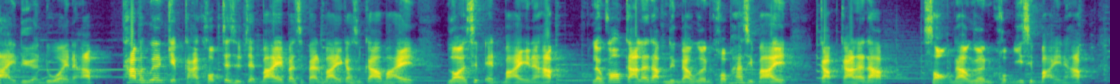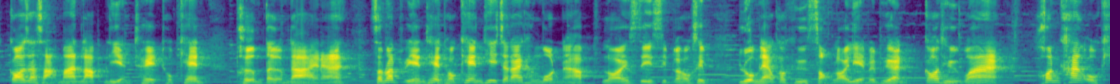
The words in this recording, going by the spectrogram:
รายเดือนด้วยนะครับ ถ้าเพื่อนๆเก็บการ์ดครบ 77 ใบ 88 ใบ 99 ใบ 111 ใบนะครับ แล้วก็การระดับ 1 ดาวเงินครบ 50 ใบ กับการระดับ 2 ดาวเงินครบ 20 ใบนะครับ ก็จะสามารถรับเหรียญเทรดโทเค็นเพิ่มเติมได้นะสำหรับเหรียญเทรดโทเค็นที่จะได้ทั้งหมดนะครับ140 160 รวมแล้วก็คือ 200 เหรียญเพื่อนๆก็ถือว่าค่อนข้างโอเค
